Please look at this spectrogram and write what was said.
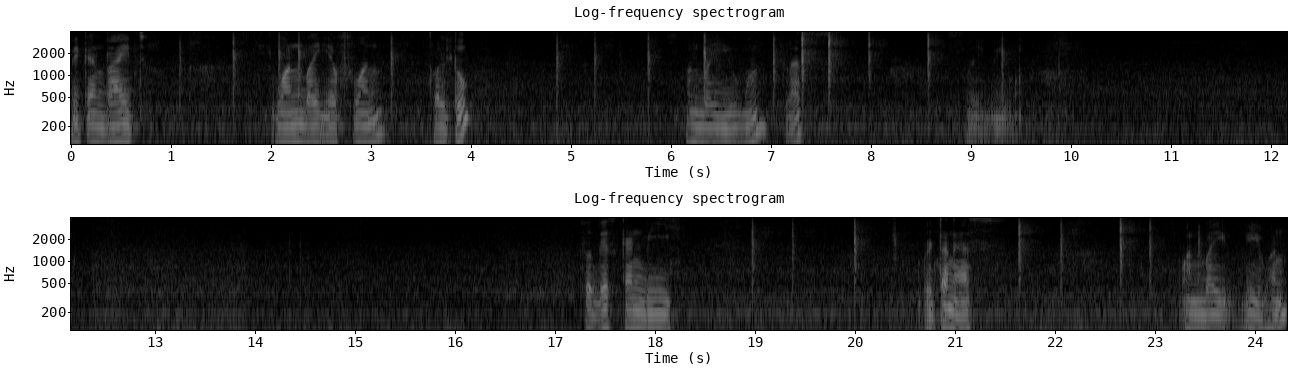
we can write 1 by f1 equal to 1 by u1 plus by v1. So, this can be written as 1 by v 1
